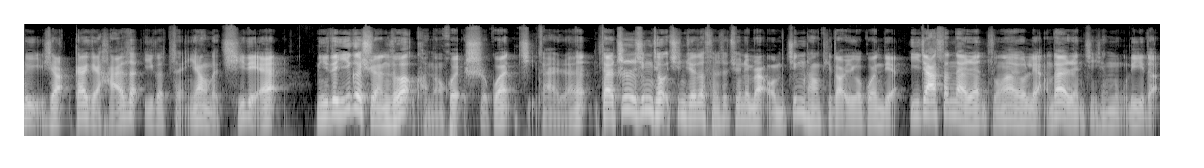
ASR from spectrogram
虑一下，该给孩子一个怎样的起点。你的一个选择可能会事关几代人。在知识星球秦杰的粉丝群里面，我们经常提到一个观点：一家三代人总要有两代人进行努力的。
